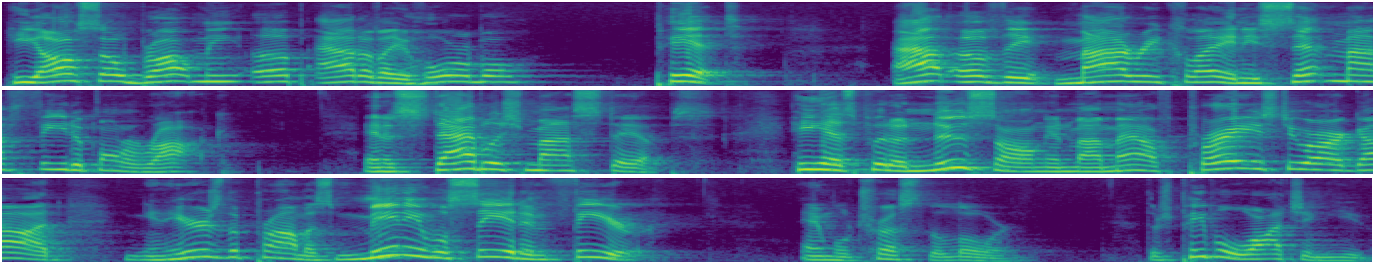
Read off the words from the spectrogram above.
He also brought me up out of a horrible pit, out of the miry clay, and He set my feet upon a rock and establish my steps. He has put a new song in my mouth, praise to our God. And here's the promise many will see it in fear and will trust the Lord. There's people watching you.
